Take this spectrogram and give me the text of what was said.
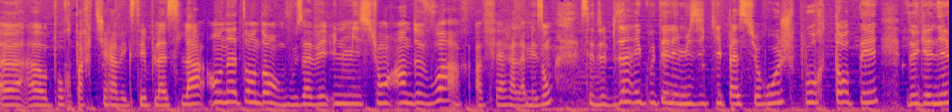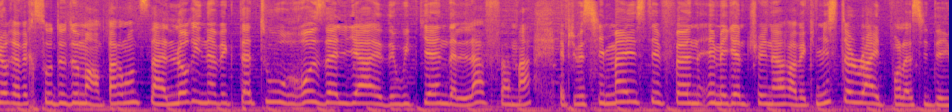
euh, pour partir avec ces places-là. En attendant, vous avez une mission, un devoir à faire à la maison, c'est de bien écouter les musiques qui passent sur Rouge pour tenter de gagner le réverso de demain. Parlant de ça, Laurine avec Tatou, Rosalia et The Weeknd, La Fama, et puis aussi Mae Stephen et Megan Trainer avec Mr. Right pour la suite des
